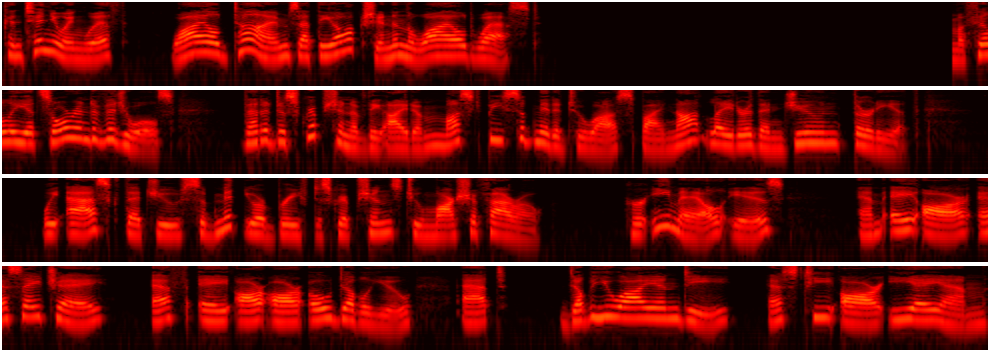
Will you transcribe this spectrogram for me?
Continuing with Wild Times at the Auction in the Wild West. Affiliates or individuals that a description of the item must be submitted to us by not later than June 30th. We ask that you submit your brief descriptions to Marsha Farrow. Her email is M-A-R-S-H-A-F-A-R-R-O-W at W-I-N-D-S-T-R-E-A-M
